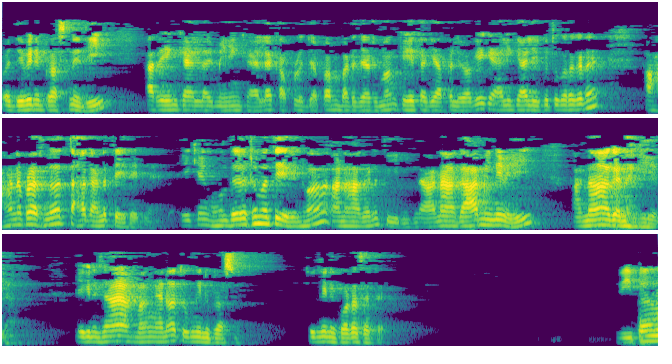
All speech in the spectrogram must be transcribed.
ඔය දෙවෙනි ප්‍රශ්නේදී අරෙන් කැල්ලයි මෙහෙන් කැල්ලයි කකුල ජපම් බඩ ජරුමන් කේතගේ අපලේ වගේ කෑලි කෑලි එකතු කරගෙන අහන ප්‍රශ්නවත් අහගන්න තේරෙන්නේ නැහැ. ඒකෙන් හොඳටම තේරෙනවා අනාගන තියෙන කියලා. අනාගාමි නෙවෙයි අනාගන කියලා. ඒක නිසා මම යනවා තුන්වෙනි ප්‍රශ්න. තුන්වෙනි කොටසට. විභව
